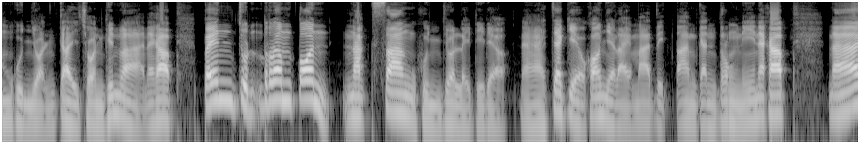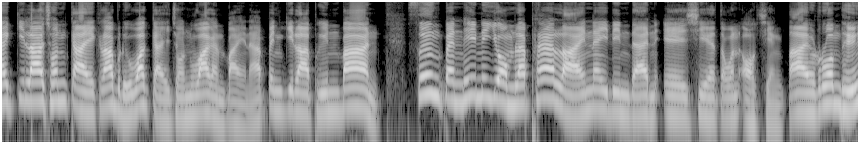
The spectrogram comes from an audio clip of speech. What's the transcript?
ำหุ่นยนต์ไก่ชนขึ้นมานะครับ เป็นจุดเริ่มต้นนักสร้างหุ่นยนต์เลยทีเดียวนะจะเกี่ยวข้องอย่างไรมาติดตามกันตรงนี้นะครับนะกีฬาชนไก่ครับหรือว่าไก่ชนว่ากันไปนะ เป็นกีฬาพื้นบ้าน ซึ่งเป็นที่นิยมและแพร่หลายในดินแดนเอเชียตะวันออกเฉียงใต้รวมถึง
